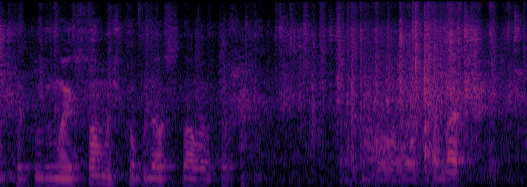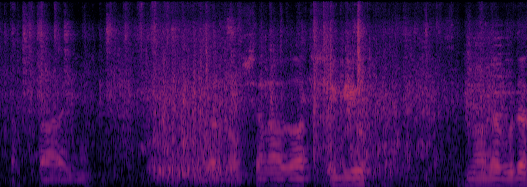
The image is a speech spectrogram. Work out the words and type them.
Ось таку думаю самочку буде оставив, то що красноволовий поставив. Вернувся назад в сім'ю. Надо буде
